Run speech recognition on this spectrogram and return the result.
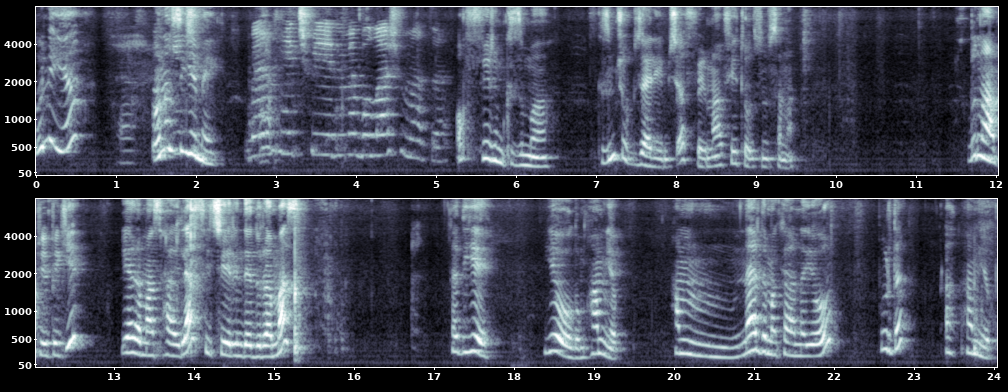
O ne ya? O nasıl yemek? Ben hiçbir yerime bulaşmadı. Aferin kızıma. Kızım çok güzel yemiş. Aferin. Afiyet olsun sana. Bu ne yapıyor peki? Yaramaz haylaz. Hiç yerinde duramaz. Hadi ye. Ye oğlum. Ham yap. Ham. Nerede makarna yoğurt? Burada. Ah ham yap.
